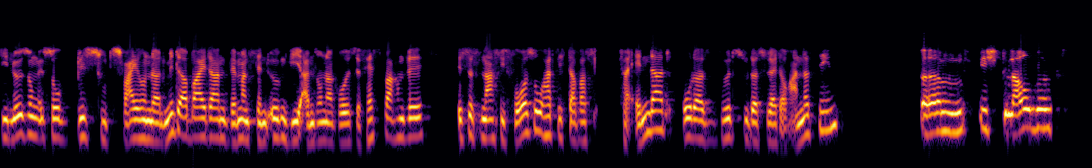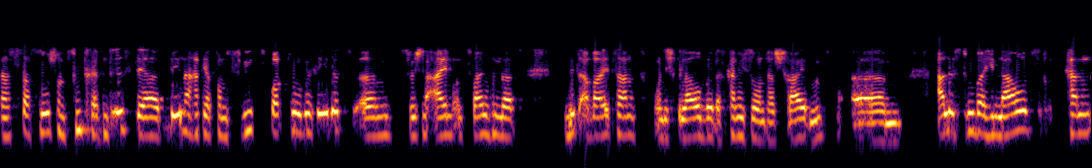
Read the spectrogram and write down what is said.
die Lösung ist so bis zu 200 Mitarbeitern, wenn man es denn irgendwie an so einer Größe festmachen will. Ist es nach wie vor so? Hat sich da was verändert oder würdest du das vielleicht auch anders sehen? Ähm, ich glaube, dass das so schon zutreffend ist. Der Bene hat ja vom Sweet Spot so geredet, ähm, zwischen 1 und 200 Mitarbeitern. Und ich glaube, das kann ich so unterschreiben. Ähm, alles drüber hinaus kann,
